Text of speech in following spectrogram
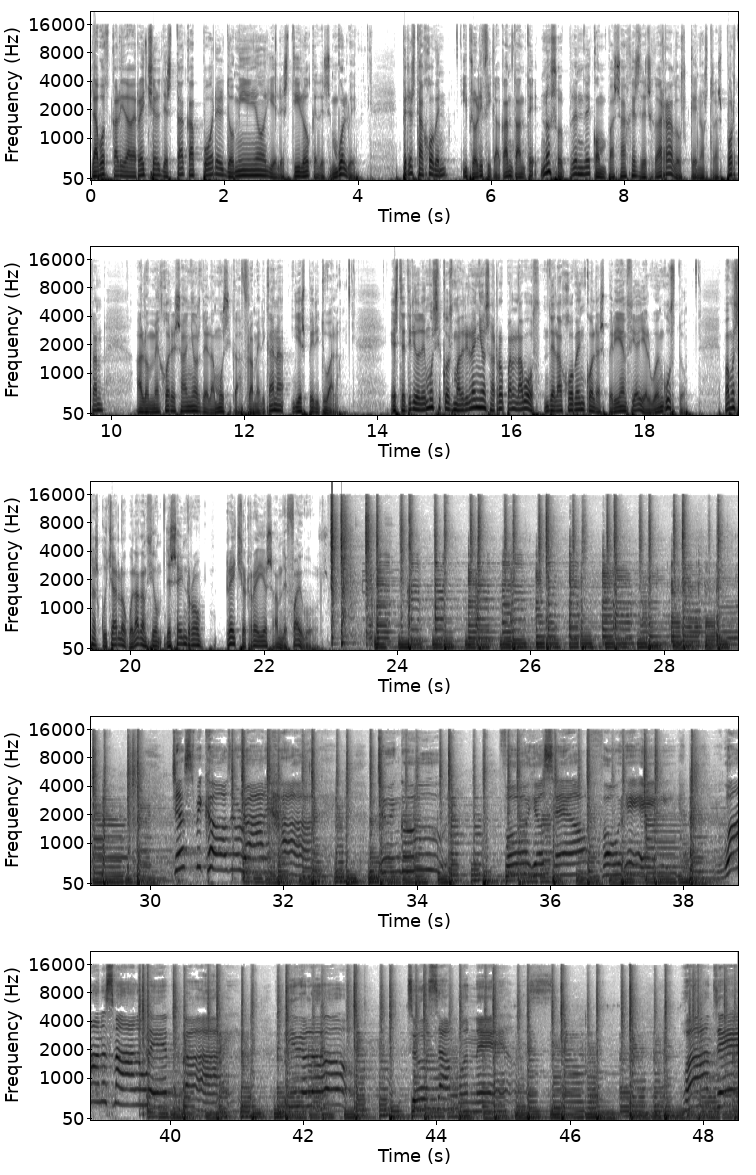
La voz cálida de Rachel destaca por el dominio y el estilo que desenvuelve. Pero esta joven y prolífica cantante nos sorprende con pasajes desgarrados que nos transportan a los mejores años de la música afroamericana y espiritual. Este trío de músicos madrileños arropan la voz de la joven con la experiencia y el buen gusto. Vamos a escucharlo con la canción de Saint Rob, Rachel Reyes and the Fireballs. Just One day,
